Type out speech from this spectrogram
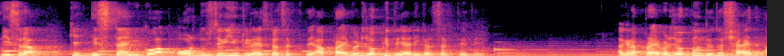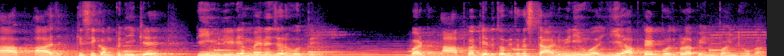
तीसरा कि इस टाइम को आप और दूसरी जगह यूटिलाइज कर सकते थे, आप प्राइवेट जॉब की तैयारी कर सकते थे। अगर आप प्राइवेट जॉब में होते तो शायद आप आज किसी कंपनी के टीम लीड या मैनेजर होते। बट आपका करियर तो अभी तक स्टार्ट भी नहीं हुआ, ये आपका एक बहुत बड़ा पेन पॉइंट होगा।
